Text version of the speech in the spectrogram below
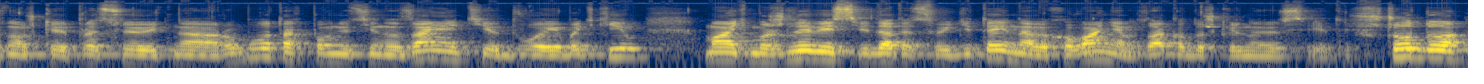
знову ж таки працюють на роботах, повноцінно зайняті, двоє батьків, мають можливість віддати своїх дітей на виховання в заклад дошкільної освіти. Щодо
